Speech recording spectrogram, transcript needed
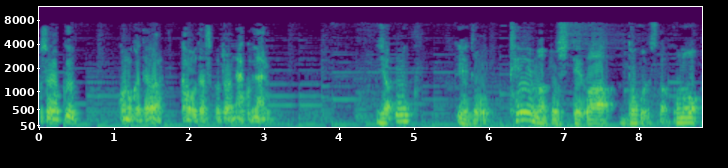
おそらく、この方は顔を出すことはなくなる。じゃあ、えっ、と、テーマとしては、どこですか？この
